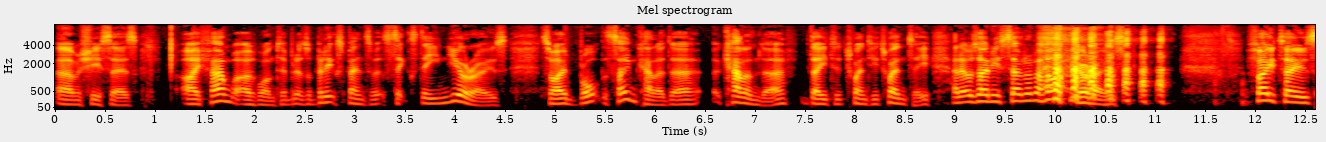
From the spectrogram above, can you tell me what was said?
um, she says. I found what I wanted, but it was a bit expensive at 16 euros. So I bought the same calendar, calendar dated 2020, and it was only seven and a half euros. Photos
